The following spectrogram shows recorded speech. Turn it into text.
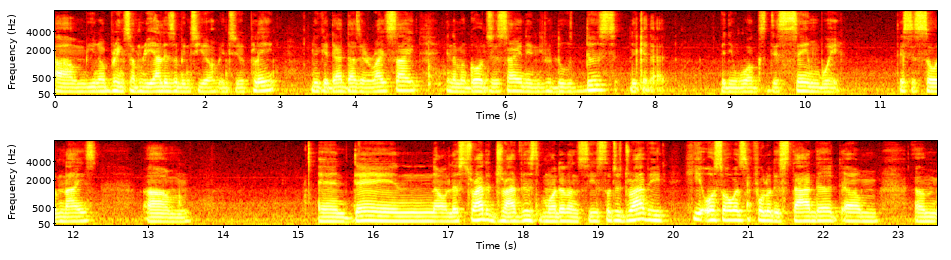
um, you know, bring some realism into your into your play. Look at that. That's the right side, and I'm gonna go into the side, and if you do this, look at that, and it works the same way. This is so nice. Um, and then now let's try to drive this model and see. So to drive it, he also always follow the standard. Um, um,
